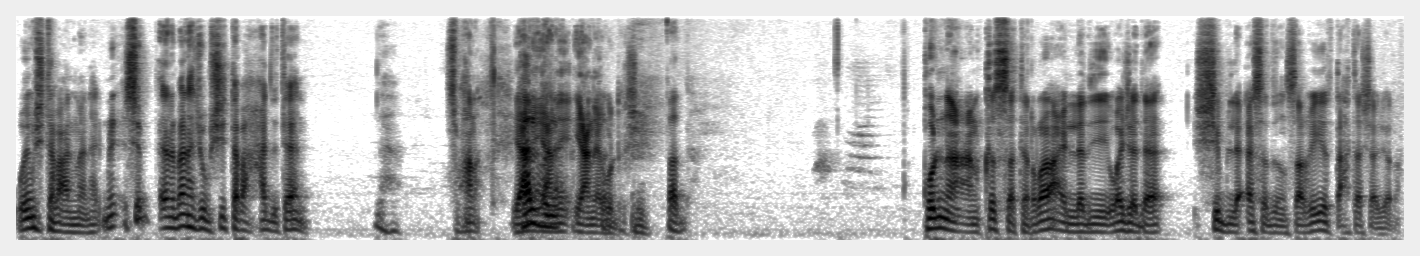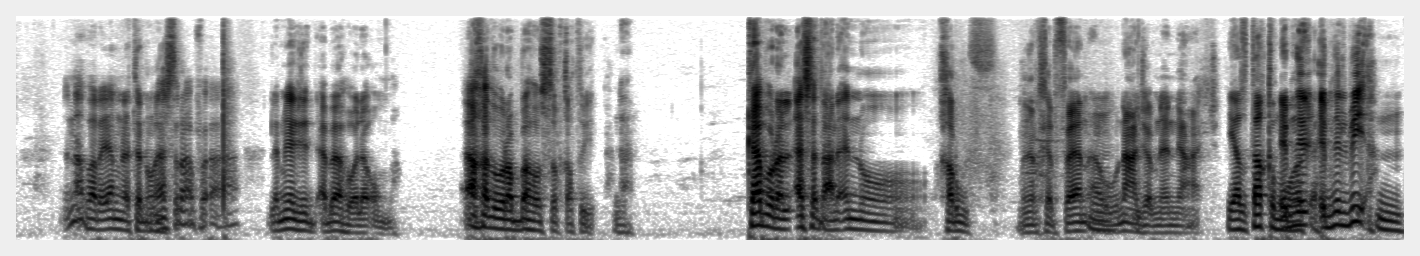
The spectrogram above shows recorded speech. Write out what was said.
ويمشي تبع المنهج. سبت المنهج ومشيت تبع حد تاني. نعم. سبحان الله. يعني يعني هنا- يعني أقول لك شيء. اتفضل قلنا عن قصة الراعي الذي وجد شبل أسد صغير تحت شجرة. نظر يمنة ويسرى فلم يجد أباه ولا أمه. أخذوا ربه وسط القطيع نعم. كبر الأسد على أنه خروف من الخرفان أو مم. نعجة من النعاج. يلتقم ابن ابن البيئة. مم.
